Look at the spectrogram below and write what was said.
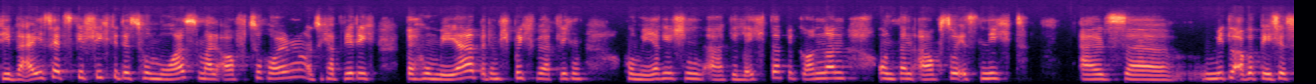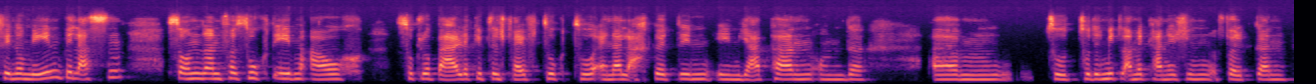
die Weisheitsgeschichte des Humors mal aufzurollen. Also ich habe wirklich bei Homer, bei dem sprichwörtlichen homerischen äh, Gelächter begonnen und dann auch so es nicht als äh, mitteleuropäisches Phänomen belassen, sondern versucht eben auch so global, da gibt es einen Streifzug zu einer Lachgöttin in Japan und äh, ähm, zu, zu den mittelamerikanischen Völkern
